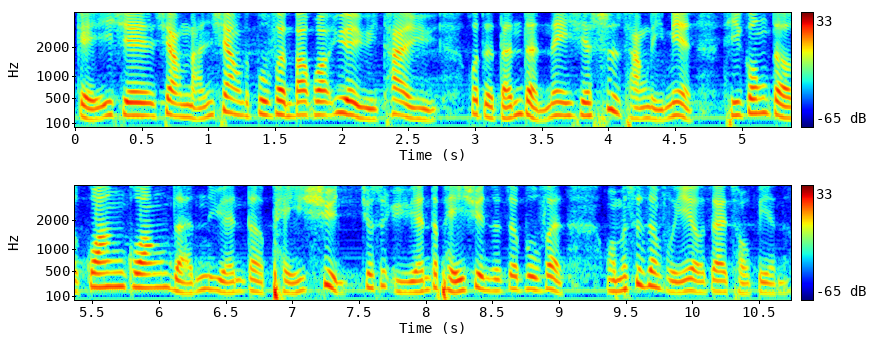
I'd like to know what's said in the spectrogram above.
给一些像南向的部分，包括粤语、泰语或者等等那一些市场里面提供的观光人员的培训，就是语言的培训的这部分，我们市政府也有在筹编的。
